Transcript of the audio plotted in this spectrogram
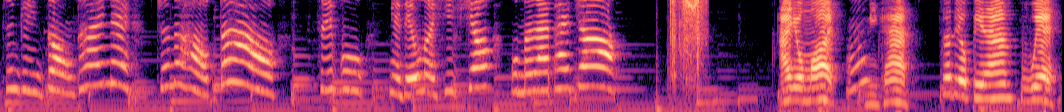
真给动态呢，真的好大哦！师傅，你留了翕相，我们来拍照。阿勇妹，你看这里有平安符耶，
